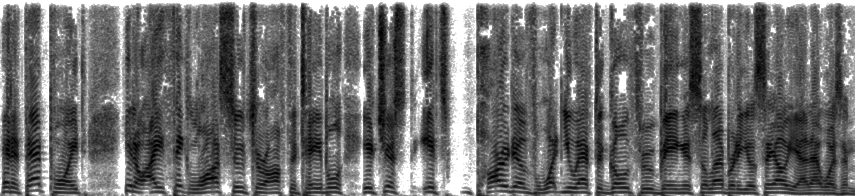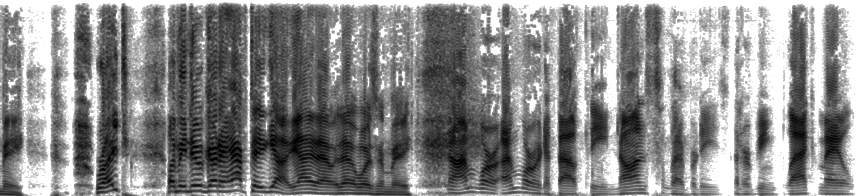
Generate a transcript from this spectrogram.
And at that point, you know, I think lawsuits are off the table. It just, it's part of what you have to go through being a celebrity. You'll say, oh, yeah, that wasn't me. right? I mean, they're going to have to, yeah, yeah, that, that wasn't me. No, I'm wor- I'm worried about the non-celebrities that are being blackmailed.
